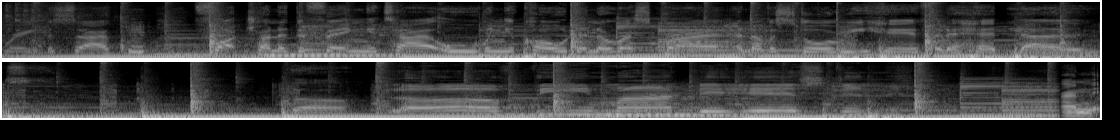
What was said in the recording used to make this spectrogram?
break the cycle. Fuck trying to defend your title when you're cold and the rest cry. Another story here for the headlines. Love be my destiny. And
